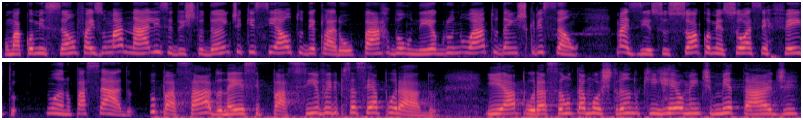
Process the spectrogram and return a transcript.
Uma comissão faz uma análise do estudante que se autodeclarou pardo ou negro no ato da inscrição. Mas isso só começou a ser feito no ano passado. No passado, né, esse passivo ele precisa ser apurado. E a apuração está mostrando que realmente metade,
